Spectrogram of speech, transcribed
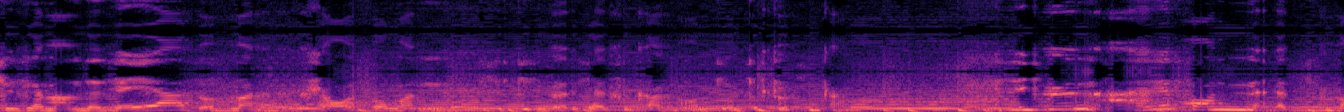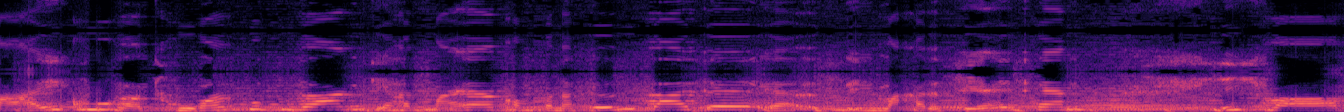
sich einander nähert und man schaut, wo man sich gegenseitig helfen kann und unterstützen kann. Ich bin eine von zwei Kuratoren sozusagen. Gerhard Meyer kommt von der Filmseite, er ist eben Macher des Seriencamps. Ich war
